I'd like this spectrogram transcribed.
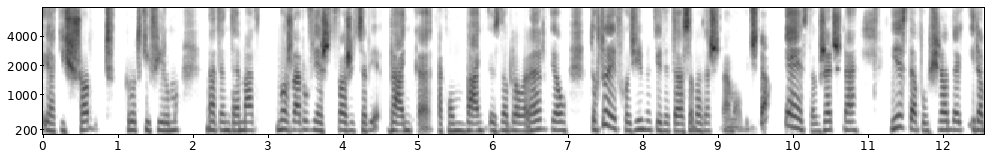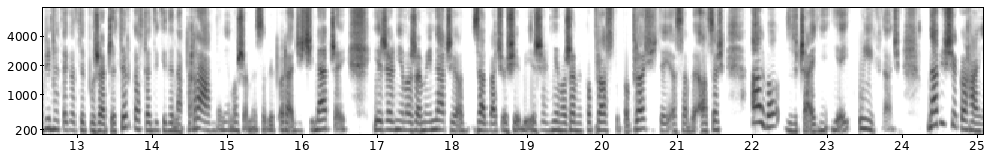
jakiś short, krótki film na ten temat. Można również stworzyć sobie bańkę, taką bańkę z dobrą energią, do której wchodzimy, kiedy ta osoba zaczyna mówić. No, nie jest to grzeczne, jest to półśrodek i robimy tego typu rzeczy tylko wtedy, kiedy naprawdę nie możemy sobie poradzić inaczej. Jeżeli nie możemy inaczej zadbać o siebie, jeżeli nie możemy po prostu poprosić tej osoby o coś, albo zwyczajnie jej uniknąć. Napiszcie, kochani,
